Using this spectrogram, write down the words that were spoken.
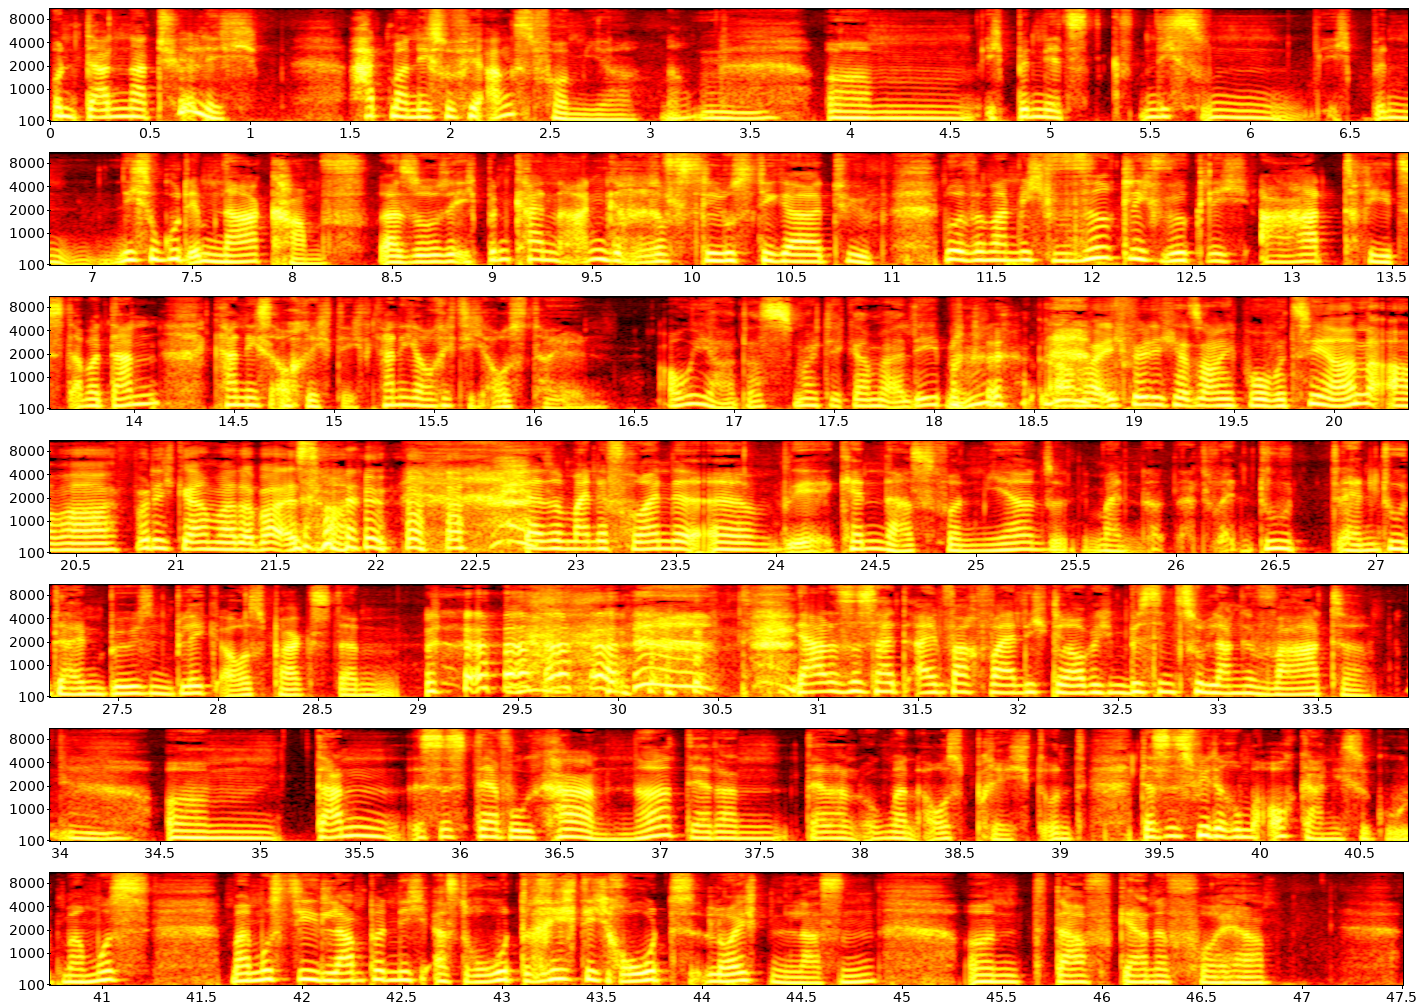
und dann natürlich hat man nicht so viel Angst vor mir. Ne? Mhm. Ähm, ich bin jetzt nicht so ich bin nicht so gut im Nahkampf. Also ich bin kein angriffslustiger Typ. Nur wenn man mich wirklich, wirklich hart triezt, aber dann kann ich es auch richtig, kann ich auch richtig austeilen. Oh ja, das möchte ich gerne mal erleben. aber ich will dich jetzt auch nicht provozieren, aber würde ich gerne mal dabei sein. also meine Freunde äh, kennen das von mir. Und so, ich meine, wenn du, wenn du deinen bösen Blick auspackst, dann. ja, das ist halt einfach, weil ich, glaube ich, ein bisschen zu lange warte. Mhm. Um, dann ist es der Vulkan, ne, der dann, der dann irgendwann ausbricht. Und das ist wiederum auch gar nicht so gut. Man muss, man muss die Lampe nicht erst rot, richtig rot leuchten lassen und darf gerne vorher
